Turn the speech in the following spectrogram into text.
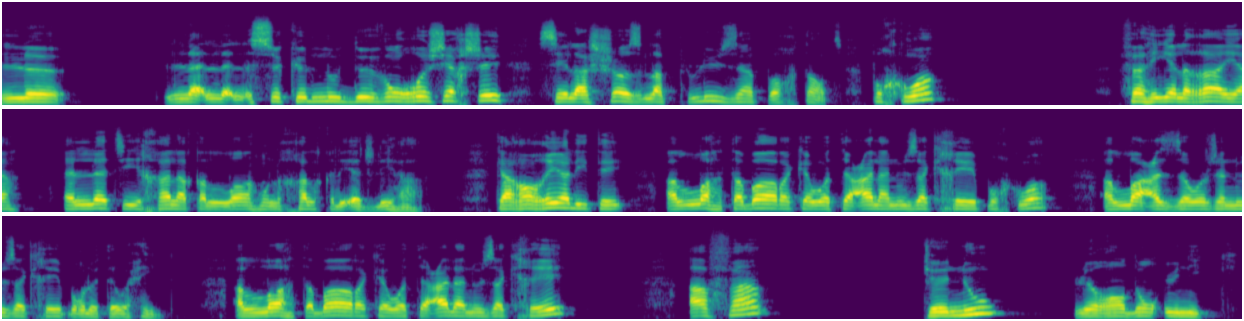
ce que nous devons rechercher c'est la chose la plus importante. Pourquoi? Car en réalité Allah tabaraka wa ta'ala nous a créé pourquoi Allah azza wa nous a créé pour le tawhid. Allah tabaraka wa ta'ala nous a créé afin que nous le rendons unique,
